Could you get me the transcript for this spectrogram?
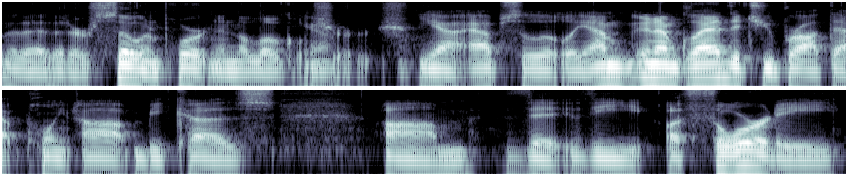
that, that are so important in the local church Yeah, absolutely. I'm, and I'm glad that you brought that point up because um, the the authority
